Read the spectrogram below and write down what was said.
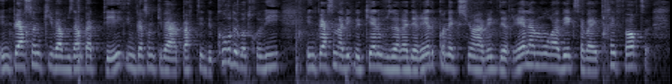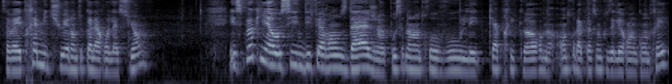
une personne qui va vous impacter, une personne qui va impacter de cours de votre vie, une personne avec laquelle vous aurez des réelles connexions avec, des réels amours avec, ça va être très forte, ça va être très mutuel en tout cas la relation. Il se peut qu'il y ait aussi une différence d'âge pour certains d'entre vous, les Capricornes, entre la personne que vous allez rencontrer.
